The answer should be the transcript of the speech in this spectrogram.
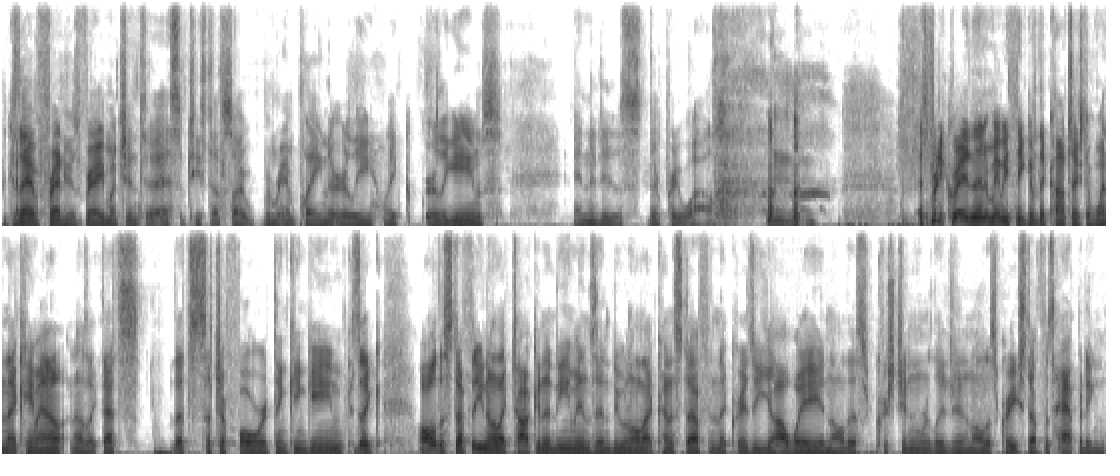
Because I have a friend who's very much into SMT stuff, so I remember him playing the early, like early games, and it is they're pretty wild. Mm. It's pretty crazy. And then it made me think of the context of when that came out, and I was like, "That's that's such a forward-thinking game." Because like all the stuff that you know, like talking to demons and doing all that kind of stuff, and the crazy Yahweh and all this Christian religion and all this crazy stuff was happening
